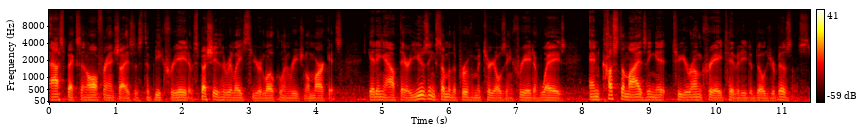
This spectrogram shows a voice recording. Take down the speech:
aspects in all franchises to be creative, especially as it relates to your local and regional markets. Getting out there, using some of the proven materials in creative ways, and customizing it to your own creativity to build your business.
